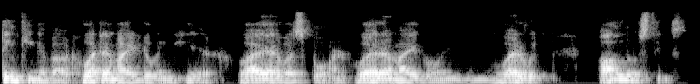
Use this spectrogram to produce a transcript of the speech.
thinking about what am i doing here? Why i was born? Where am i going? Where we all those things.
